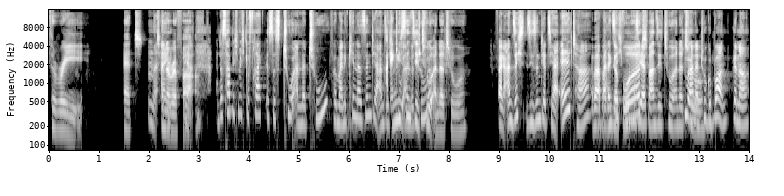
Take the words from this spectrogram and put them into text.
three at Na, Teneriffa? Ja. Das habe ich mich gefragt, ist es two under two? Weil meine Kinder sind ja an sich Eigentlich two sind under sie two. two under two. Weil an sich, sie sind jetzt ja älter. Aber, bei der Geburt sie ja waren sie two under two two. under two geboren. Genau. Ja,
